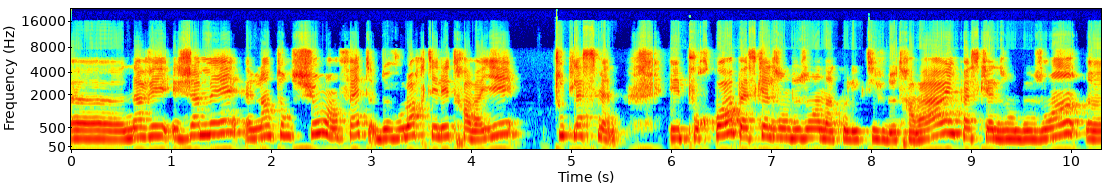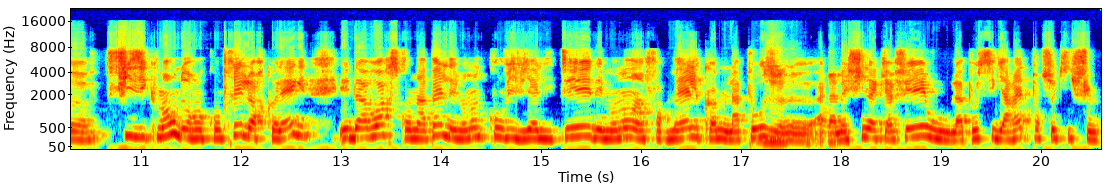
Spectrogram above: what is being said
euh, n'avaient jamais l'intention en fait de vouloir télétravailler toute la semaine. Et pourquoi? Parce qu'elles ont besoin d'un collectif de travail, parce qu'elles ont besoin euh, physiquement de rencontrer leurs collègues et d'avoir ce qu'on appelle des moments de convivialité, des moments informels comme la pause mmh. euh, à la machine à café ou la pause cigarette pour ceux qui fument.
